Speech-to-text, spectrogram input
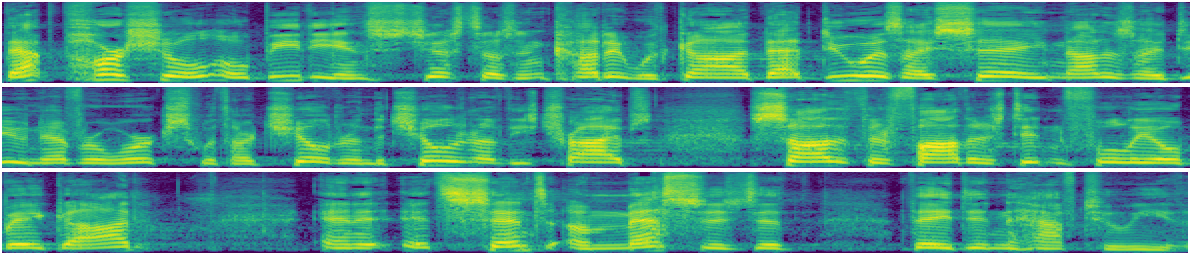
That partial obedience just doesn't cut it with God. That do as I say, not as I do, never works with our children. The children of these tribes saw that their fathers didn't fully obey God, and it, it sent a message that they didn't have to either.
